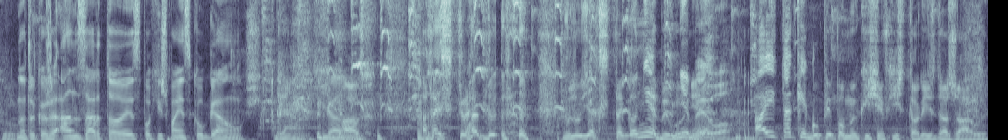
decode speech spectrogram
fu. No tylko, że Ansar to jest po hiszpańsku gęś. Gęś. Ale strad- w ludziach z tego nie było. Nie było. A i takie głupie pomyłki się w historii zdarzały.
